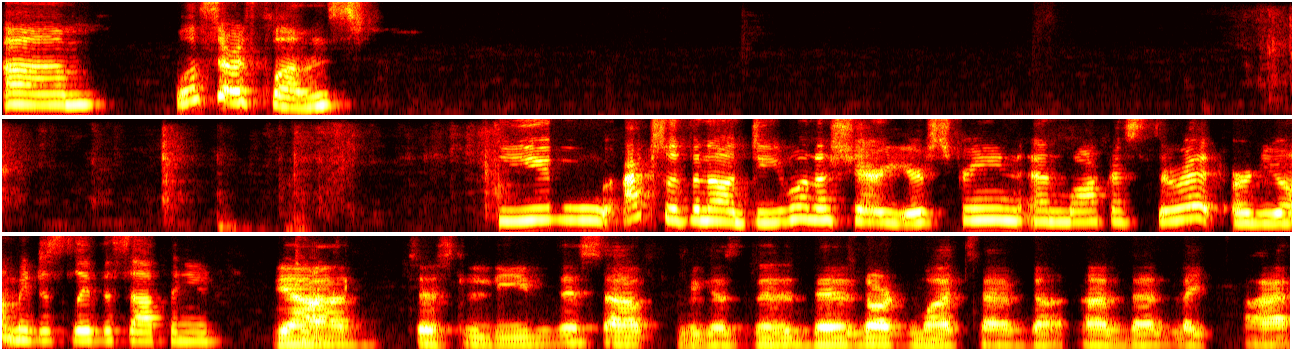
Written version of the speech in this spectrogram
Um, we'll start with clones. Do you, actually, Vinod, do you want to share your screen and walk us through it? Or do you want me to just leave this up and you yeah, just leave this up because there, there's not much I've done, I've done, like, I,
